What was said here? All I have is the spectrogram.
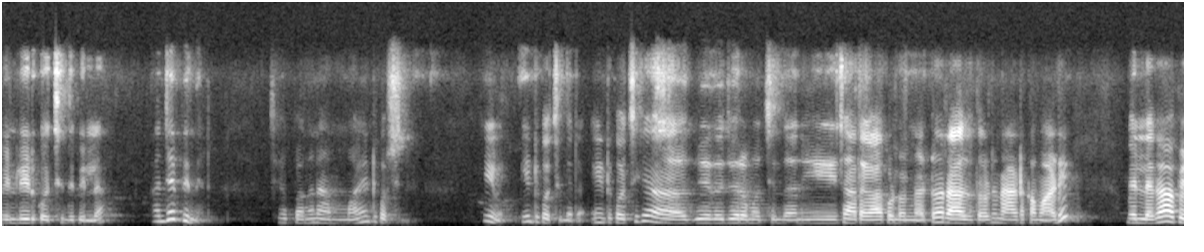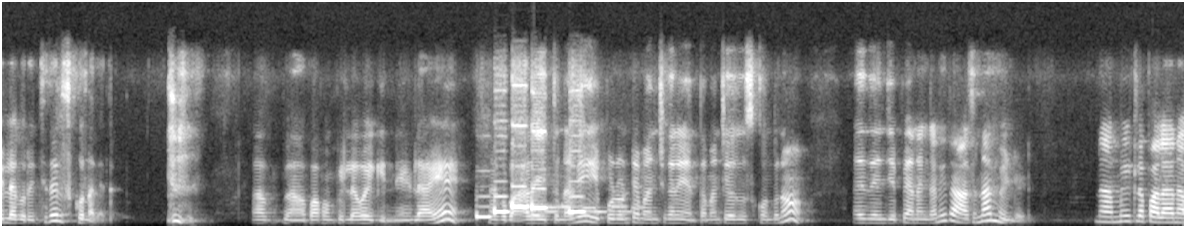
పెండ్లీడికి వచ్చింది పిల్ల అని చెప్పింది చెప్పగానే అమ్మ ఇంటికి వచ్చింది ఈమె ఇంటికి వచ్చిందట ఇంటికి వచ్చి ఏదో జ్వరం వచ్చిందని చేత కాకుండా ఉన్నట్టు ఆ రాజుతోటి నాటకం ఆడి మెల్లగా ఆ పిల్ల గురించి తెలుసుకున్నదట. పాపం పిల్ల పోయి గిన్నెలాయే నాకు బాధ అవుతున్నది ఇప్పుడు ఉంటే మంచిగానే ఎంత మంచిగా చూసుకుందునో అది అని చెప్పి అనగానే రాజు నమ్మిండాడు నమ్మి ఇట్లా పలానా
